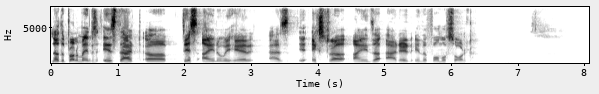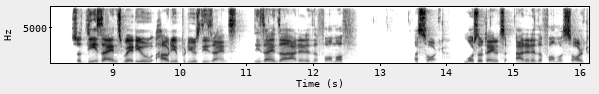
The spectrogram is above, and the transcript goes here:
Now the problem is, is that uh, this ion over here, as extra ions are added in the form of salt. So these ions, where do you, how do you produce these ions? These ions are added in the form of a salt. Most of the time, it's added in the form of salt.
